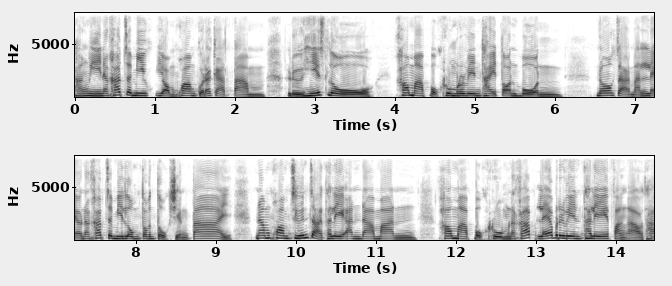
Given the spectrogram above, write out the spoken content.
ทั้งนี้นะครับจะมีหย่อมความกดอากาศต่ำหรือฮีสโลเข้ามาปกคลุมบริเวณไทยตอนบน นอกจากนั้นแล้วนะครับจะมีลมตะวันตกเฉียงใต้นำความชื้นจากทะเลอันดามัน เข้ามาปกคลุมนะครับ และบริเวณทะเลฝั่งอ่าวไท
